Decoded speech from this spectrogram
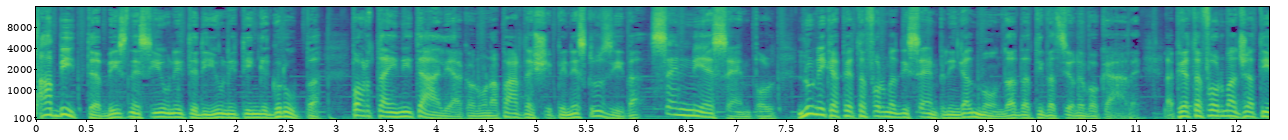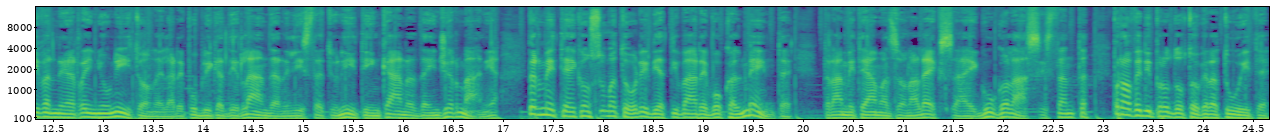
Abit, business unit di Uniting Group, porta in Italia con una partnership in esclusiva Send Me a Sample, l'unica piattaforma di sampling al mondo ad attivazione vocale. La piattaforma già attiva nel Regno Unito, nella Repubblica d'Irlanda, negli Stati Uniti, in Canada e in Germania, permette ai consumatori di attivare vocalmente, tramite Amazon Alexa e Google Assistant, prove di prodotto gratuite,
